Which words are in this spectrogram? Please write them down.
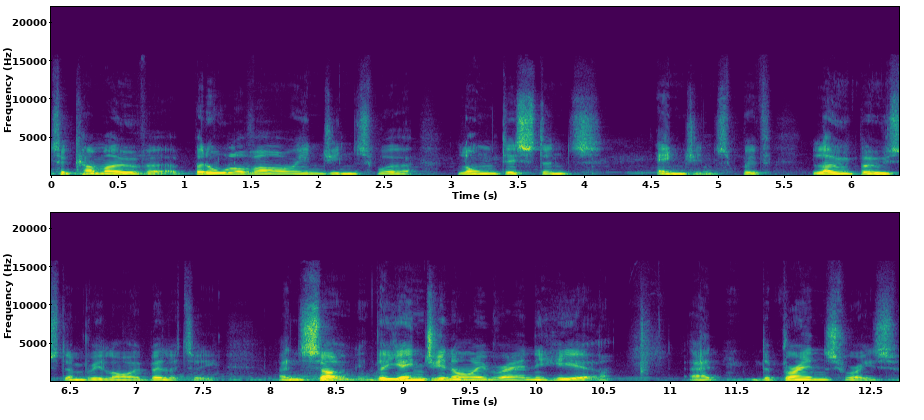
to come over. But all of our engines were long distance engines with low boost and reliability. And so the engine I ran here at the Brands race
